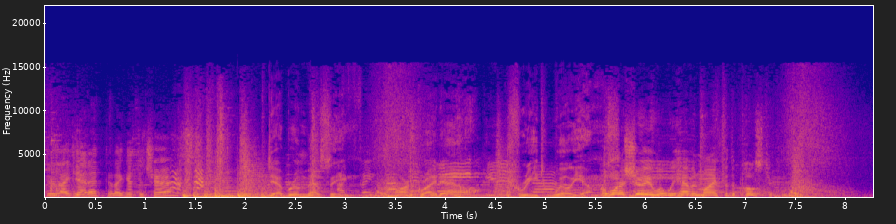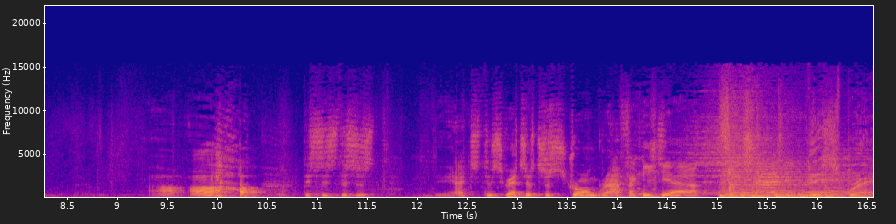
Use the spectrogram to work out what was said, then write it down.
Did I get it? Did I get the chair? Debra Messing, Mark Rydell, Treat Williams. I want to show you what we have in mind for the poster. Oh, this is this is. It's great. It's a strong graphic. Yeah. This spring,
